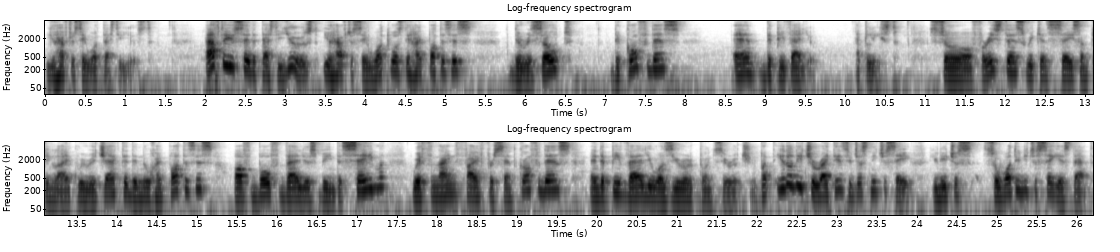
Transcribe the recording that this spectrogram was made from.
you have to say what test you used. After you say the test you used, you have to say what was the hypothesis, the result, the confidence, and the p-value, at least. So for instance, we can say something like we rejected the null hypothesis of both values being the same with 95% confidence and the p-value was 0.02. But you don't need to write this, you just need to say, you need to, so what you need to say is that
